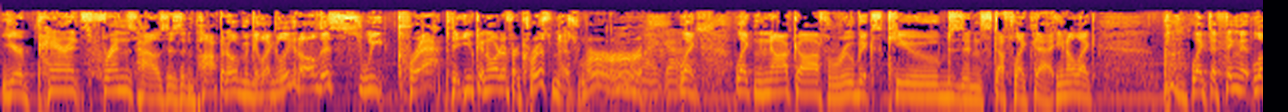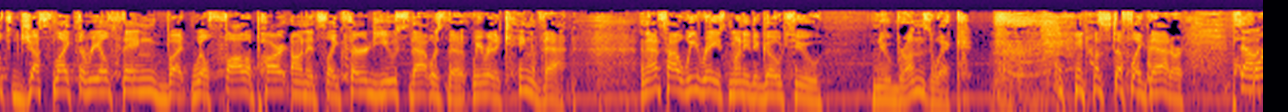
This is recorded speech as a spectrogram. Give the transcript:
your parents' friends' houses and pop it open and be like, "Look at all this sweet crap that you can order for Christmas." Oh my gosh. Like like knockoff Rubik's cubes and stuff like that. You know, like like the thing that looks just like the real thing but will fall apart on its like third use. That was the we were the king of that, and that's how we raised money to go to New Brunswick. you know, stuff like that, or So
